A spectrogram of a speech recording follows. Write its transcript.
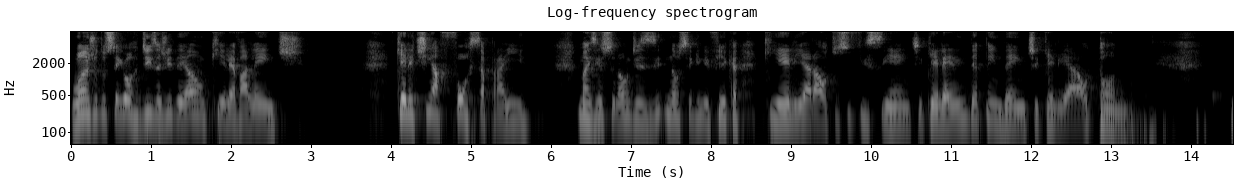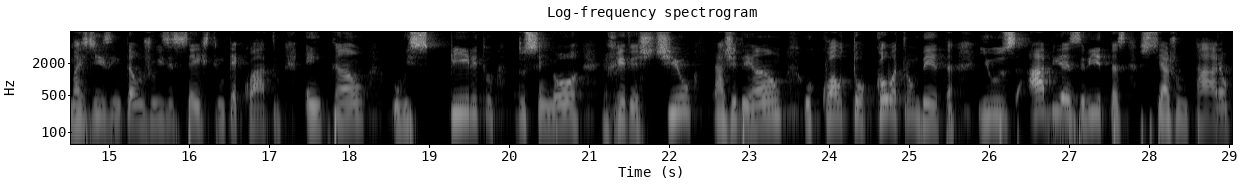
O anjo do Senhor diz a Gideão que ele é valente, que ele tinha força para ir, mas isso não, diz, não significa que ele era autossuficiente, que ele era independente, que ele era autônomo. Mas diz então Juízes 6,34: então o Espírito do Senhor revestiu a Gideão, o qual tocou a trombeta, e os abiesritas se ajuntaram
